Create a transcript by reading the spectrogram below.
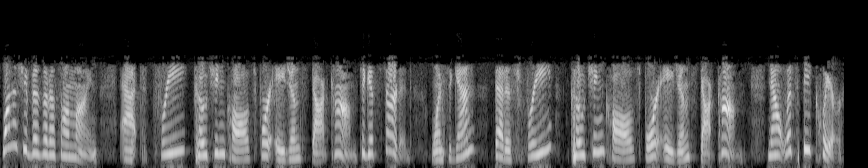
why don't you visit us online at freecoachingcallsforagents.com to get started. Once again, that is freecoachingcallsforagents.com. Now, let's be clear.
